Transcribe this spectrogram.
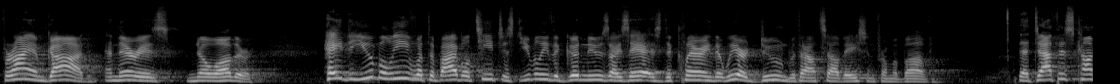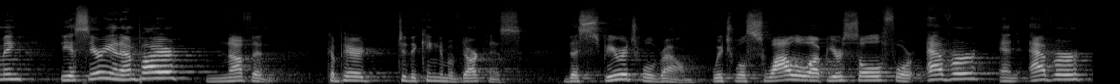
for I am God and there is no other. Hey, do you believe what the Bible teaches? Do you believe the good news Isaiah is declaring that we are doomed without salvation from above? That death is coming? The Assyrian Empire? Nothing compared to the kingdom of darkness, the spiritual realm, which will swallow up your soul forever and ever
